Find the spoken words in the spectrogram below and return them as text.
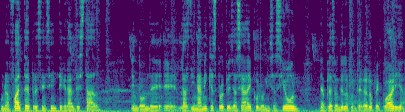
una falta de presencia integral de Estado, en donde eh, las dinámicas propias, ya sea de colonización, de ampliación de la frontera agropecuaria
